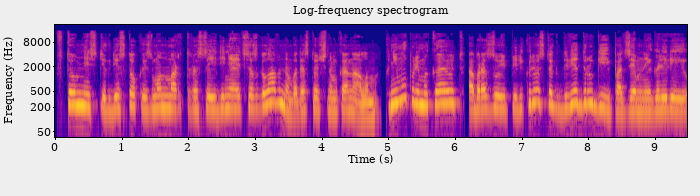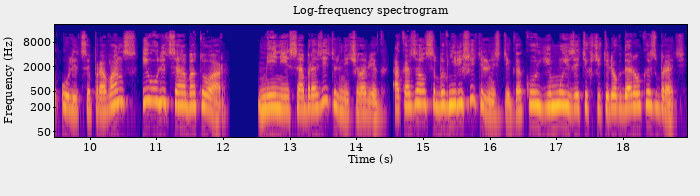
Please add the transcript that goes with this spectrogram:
В том месте, где сток из Монмартра соединяется с главным водосточным каналом, к нему примыкают, образуя перекресток, две другие подземные галереи улицы Прованс и улицы Абатуар. Менее сообразительный человек оказался бы в нерешительности, какую ему из этих четырех дорог избрать.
